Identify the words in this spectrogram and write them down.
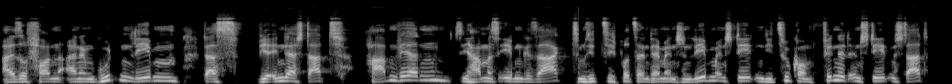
Also von einem guten Leben, das wir in der Stadt haben werden. Sie haben es eben gesagt, 70 Prozent der Menschen leben in Städten. Die Zukunft findet in Städten statt.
